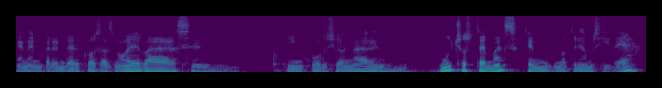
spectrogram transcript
en emprender cosas nuevas, en incursionar en muchos temas que no, no teníamos idea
